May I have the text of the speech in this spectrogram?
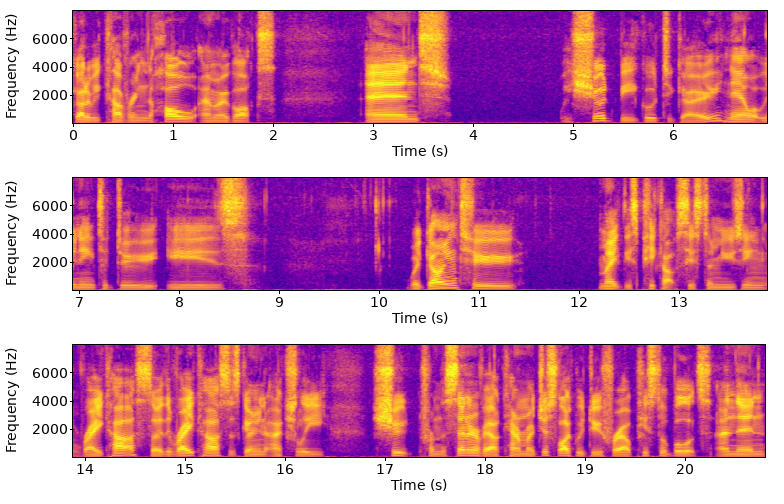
got to be covering the whole ammo box and we should be good to go. Now what we need to do is we're going to make this pickup system using raycast. So the raycast is going to actually shoot from the center of our camera just like we do for our pistol bullets and then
